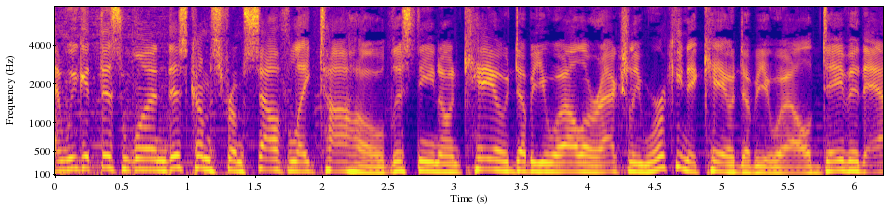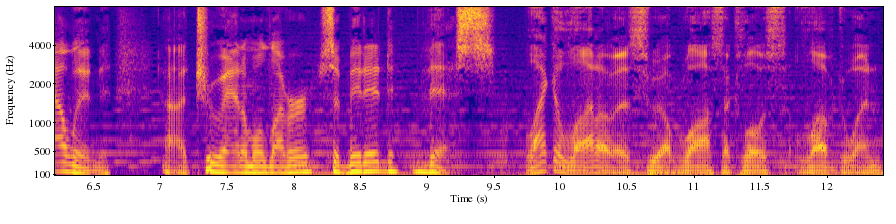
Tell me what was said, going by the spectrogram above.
And we get this one. This comes from South Lake Tahoe, listening on KOWL or actually working at KOWL. David Allen, a true animal lover, submitted this. Like a lot of us who have lost a close loved one,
